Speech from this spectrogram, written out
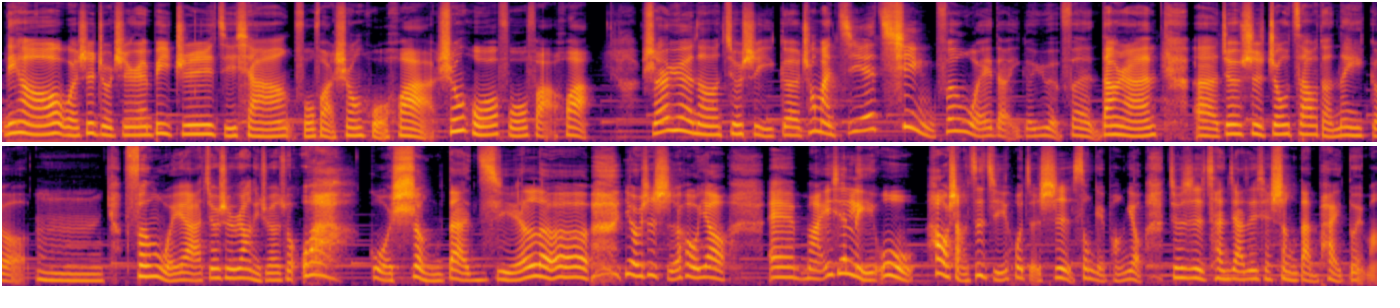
你好，我是主持人碧枝吉祥，佛法生活化，生活佛法化。十二月呢，就是一个充满节庆氛围的一个月份。当然，呃，就是周遭的那一个嗯氛围啊，就是让你觉得说哇。过圣诞节了，又是时候要哎买一些礼物犒赏自己，或者是送给朋友，就是参加这些圣诞派对嘛。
